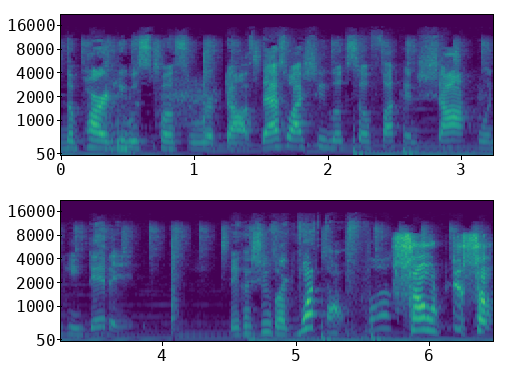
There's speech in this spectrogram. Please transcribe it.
the part he was supposed to rip off. That's why she looked so fucking shocked when he did it. Because she was like, "What the fuck?" So, so,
